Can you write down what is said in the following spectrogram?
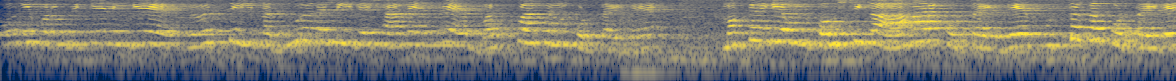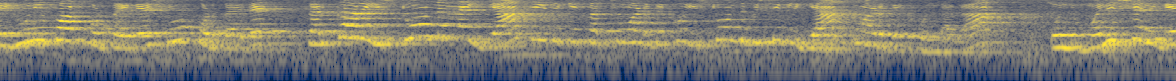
ಹೋಗಿ ಬರೋದಕ್ಕೆ ನಿಮಗೆ ವ್ಯವಸ್ಥೆ ಇಲ್ಲ. ದೂರದಲ್ಲಿ ಇದೆ ಶಾಲೆ ಅಂದರೆ ಬಸ್ ಪಾಸ್ ಅನ್ನು ಕೊಡ್ತಾ ಇದೆ. ಮಕ್ಕಳಿಗೆ ಒಂದು ಪೌಷ್ಟಿಕ ಆಹಾರ ಕೊಡ್ತಾ ಇದೆ, ಪುಸ್ತಕ ಕೊಡ್ತಾ ಇದೆ ಯೂನಿಫಾರ್ಮ್ ಕೊಡ್ತಾ ಇದೆ ಶೂ ಕೊಡ್ತಾ ಇದೆ. ಸರ್ಕಾರ ಇಷ್ಟೊಂದೆಲ್ಲ ಯಾಕೆ ಇದಕ್ಕೆ ಖರ್ಚು ಮಾಡಬೇಕು, ಇಷ್ಟೊಂದು ವಿಷಯಗಳು ಯಾಕೆ ಮಾಡಬೇಕು ಅಂದಾಗ, ಒಂದು ಮನುಷ್ಯನಿಗೆ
